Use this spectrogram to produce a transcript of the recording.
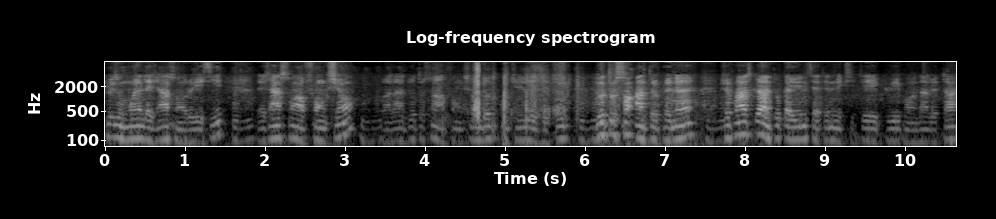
plus ou moins, les gens sont réussis. Les gens sont en fonction. Voilà, d'autres sont en fonction, d'autres continuent les études, d'autres sont entrepreneurs. Je pense qu'en tout cas, il y a une certaine mixité. Et puis, bon, dans le temps,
